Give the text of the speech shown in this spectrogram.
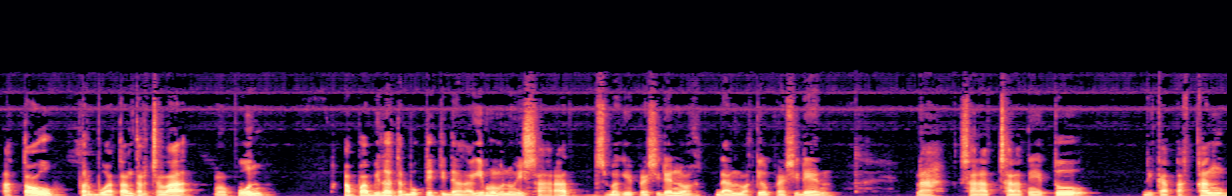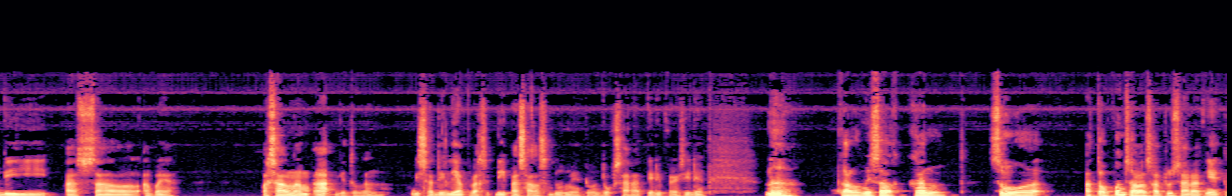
atau perbuatan tercela maupun apabila terbukti tidak lagi memenuhi syarat sebagai presiden dan wakil presiden. Nah, syarat-syaratnya itu dikatakan di pasal apa ya? Pasal 6A gitu kan bisa dilihat di pasal sebelumnya itu untuk syarat jadi presiden. Nah, kalau misalkan semua ataupun salah satu syaratnya itu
